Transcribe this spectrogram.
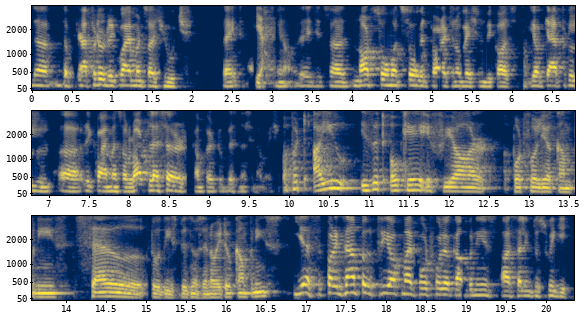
the, the capital requirements are huge, right? Yeah. You know, it's uh, not so much so with product innovation because your capital uh, requirements are a lot lesser compared to business innovation. But are you, is it okay if your portfolio companies sell to these business innovative companies? Yes. For example, three of my portfolio companies are selling to Swiggy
